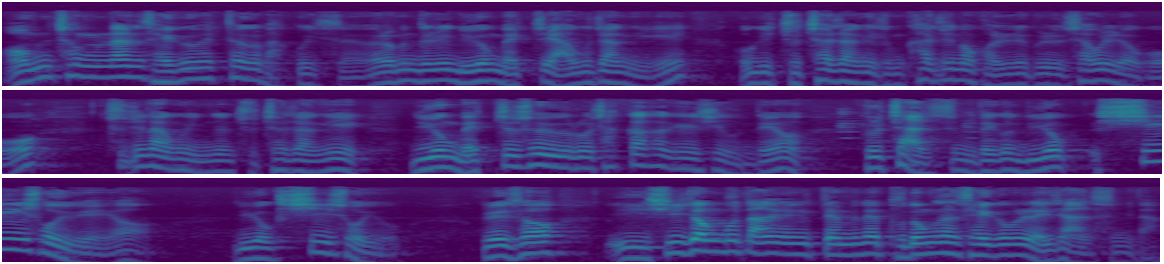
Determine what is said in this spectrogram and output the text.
엄청난 세금 혜택을 받고 있어요. 여러분들이 뉴욕 맷즈 야구장이 거기 주차장에 지금 카지노 건립을 세우려고 추진하고 있는 주차장이 뉴욕 맷즈 소유로 착각하기 쉬운데요. 그렇지 않습니다. 이건 뉴욕시 소유예요. 뉴욕시 소유. 그래서 이 시정부 땅이기 때문에 부동산 세금을 내지 않습니다.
